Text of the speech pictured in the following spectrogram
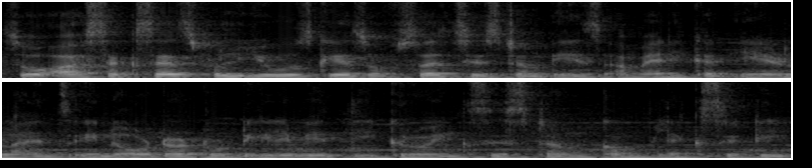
so a successful use case of such system is american airlines in order to deal with the growing system complexity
